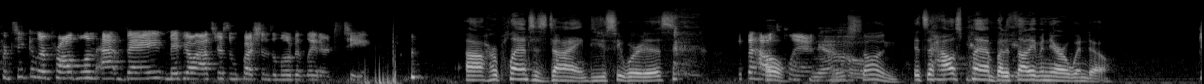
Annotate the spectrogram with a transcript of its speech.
that particular problem at bay? Maybe I'll ask her some questions a little bit later, T. Uh, her plant is dying. Do you see where it is? It's a house Oh. plant. No. No sun. It's a house plant, but it's not even near a window.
